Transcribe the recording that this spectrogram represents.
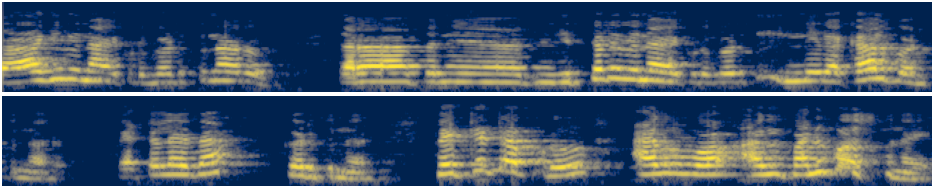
రాగి వినాయకుడు పెడుతున్నారు. తర్వాత ఇత్తడి వినాయకుడు పెడుతూ ఇన్ని రకాలు పెడుతున్నారు. పెట్టలేదా? పెడుతున్నారు. పెట్టేటప్పుడు అవి అవి పనికి వస్తున్నాయి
